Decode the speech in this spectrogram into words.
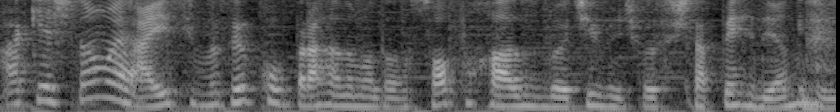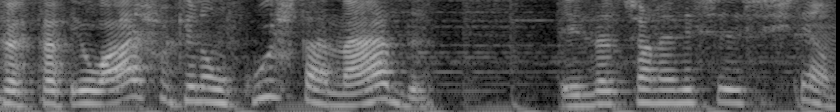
a questão é, Aí, se você comprar Hannah Montana só por causa do achievement, você está perdendo. eu acho que não custa nada eles adicionarem esse, esse sistema.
